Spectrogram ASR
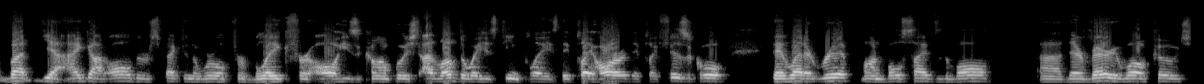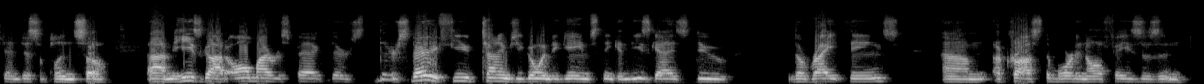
but yeah, I got all the respect in the world for Blake for all he's accomplished. I love the way his team plays. They play hard. They play physical. They let it rip on both sides of the ball. Uh, they're very well coached and disciplined. So um, he's got all my respect. There's there's very few times you go into games thinking these guys do the right things um, across the board in all phases, and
